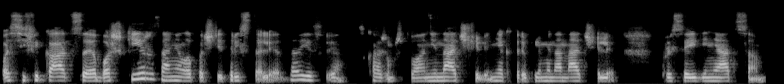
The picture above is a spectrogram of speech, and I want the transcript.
пасификация башкир заняла почти 300 лет, да, если скажем, что они начали, некоторые племена начали присоединяться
